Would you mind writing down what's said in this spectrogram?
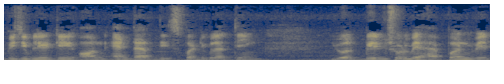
visibility on entire this particular thing. Your build should be happen with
